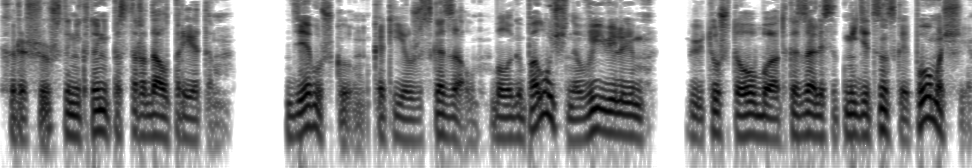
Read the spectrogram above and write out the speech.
Хорошо, что никто не пострадал при этом. Девушку, как я уже сказал, благополучно вывели, и то, что оба отказались от медицинской помощи,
